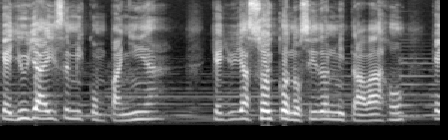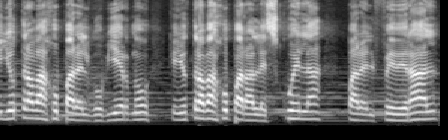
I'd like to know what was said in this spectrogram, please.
que yo ya hice mi compañía, que yo ya soy conocido en mi trabajo, que yo trabajo para el gobierno, que yo trabajo para la escuela, para el federal,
